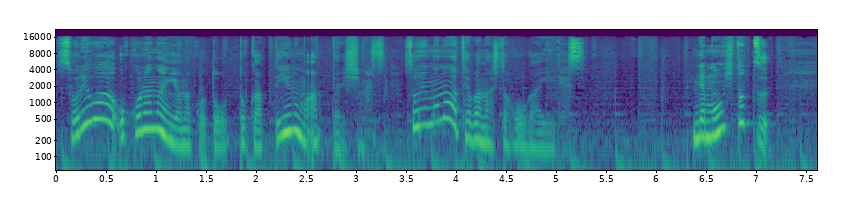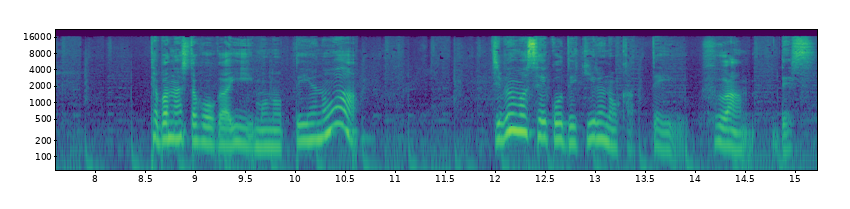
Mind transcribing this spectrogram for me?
それは起こらないようなこととかっていうのもあったりしますそういうものは手放した方がいいですでもう一つ手放した方がいいものっていうのは自分は成功できるのかっていう不安です。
